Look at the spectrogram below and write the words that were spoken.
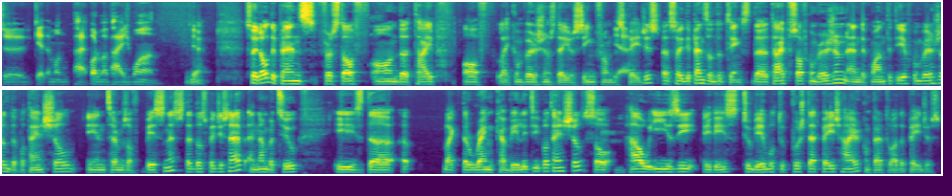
to get them on bottom of page one? Yeah. So it all depends, first off, on the type of like conversions that you're seeing from these Yeah. pages. Uh, so it depends on two things the types of conversion and the quantity of conversion, the potential in terms of business that those pages have. And number two is the uh, like the rankability potential. So how easy it is to be able to push that page higher compared to other pages.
